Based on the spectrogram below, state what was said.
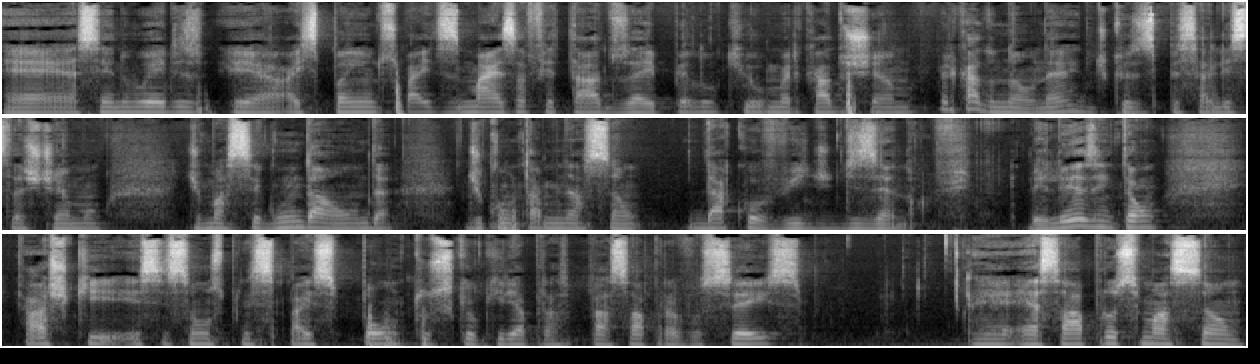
é, sendo eles é, a Espanha um dos países mais afetados aí pelo que o mercado chama, mercado não, né, de que os especialistas chamam de uma segunda onda de contaminação da Covid-19. Beleza? Então, acho que esses são os principais pontos que eu queria pra, passar para vocês. É, essa aproximação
